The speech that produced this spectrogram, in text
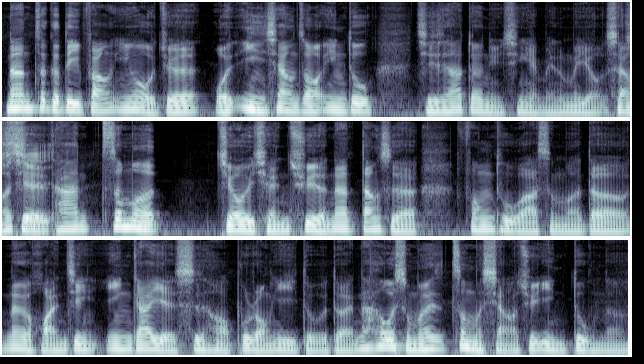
那这个地方，因为我觉得我印象中印度其实他对女性也没那么友善，而且他这么久以前去的，那当时的风土啊什么的那个环境应该也是哈不容易，对不对？那他为什么会这么想要去印度呢？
